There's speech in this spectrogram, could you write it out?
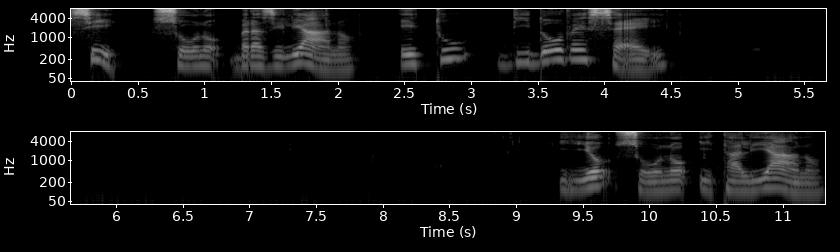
Sì, sono brasiliano. E tu di dove sei? Io sono italiano.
